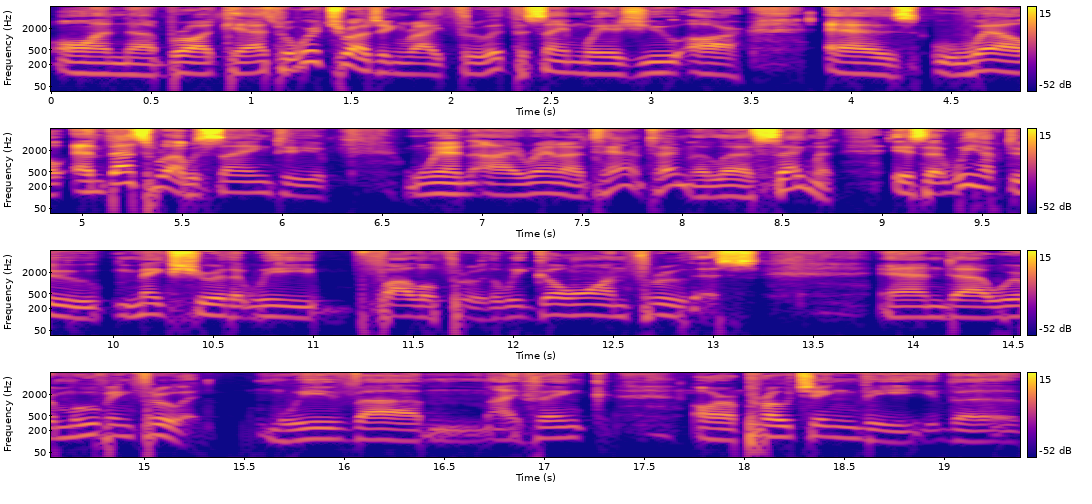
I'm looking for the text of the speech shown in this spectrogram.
on uh, broadcast. But we're trudging right through it the same way as you are as well. And that's what I was saying to you when I ran out of time, time in the last segment is that we have to make sure that we follow through, that we go on through this and uh, we're moving through it. We've, um, I think, are approaching the the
